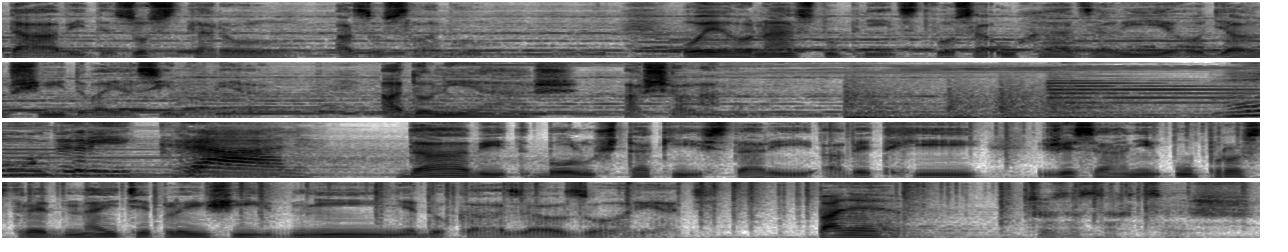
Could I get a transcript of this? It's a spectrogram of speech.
Dávid zostarol a zoslabol. O jeho nástupníctvo sa uchádzali jeho ďalší dvaja synovia, Adoniáš a Šalamún. Múdry kráľ. Dávid bol už taký starý a vetchý, že sa ani uprostred najteplejších dní nedokázal zohriať. Pane... Čo zasa chceš?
